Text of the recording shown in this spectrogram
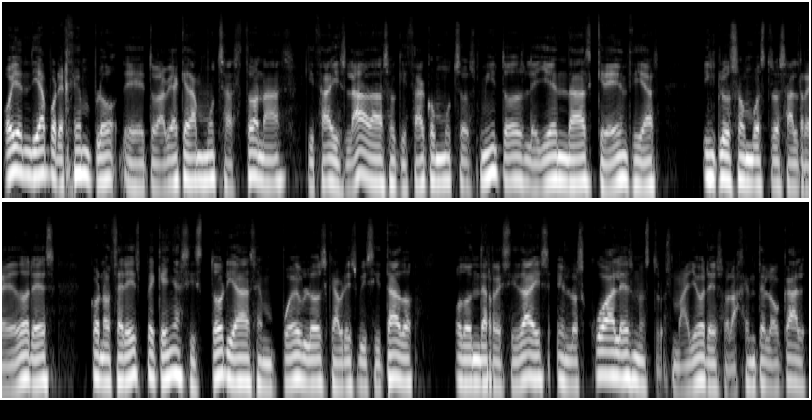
Hoy en día, por ejemplo, eh, todavía quedan muchas zonas, quizá aisladas o quizá con muchos mitos, leyendas, creencias, incluso en vuestros alrededores. Conoceréis pequeñas historias en pueblos que habréis visitado o donde residáis, en los cuales nuestros mayores o la gente local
